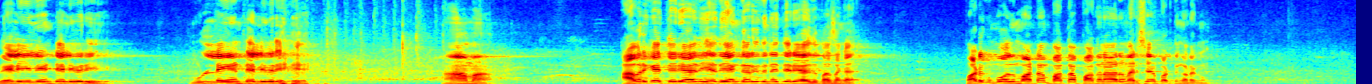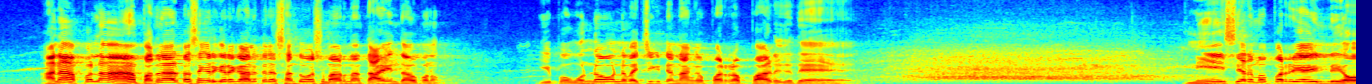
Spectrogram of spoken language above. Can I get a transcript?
வெளியிலையும் டெலிவரி உள்ளேயும் டெலிவரி ஆமாம் அவருக்கே தெரியாது எது எங்கே இருக்குதுன்னே தெரியாது பசங்க. படுக்கும்போது மட்டும் பார்த்தா பதினாறும் வரிசையாக படுத்து கிடக்கும். ஆனால் அப்போல்லாம் பதினாறு பசங்க இருக்கிற காலத்தில் சந்தோஷமாக இருந்தான் தாயும் தவப்பனும் இப்போ ஒன்றோ ஒன்று வச்சுக்கிட்டு நாங்கள் படுற பாடுகுதே. நீ சிரமப்படுறியோ இல்லையோ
